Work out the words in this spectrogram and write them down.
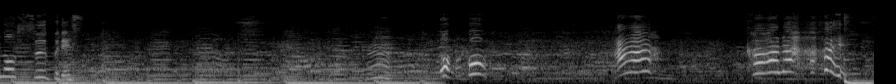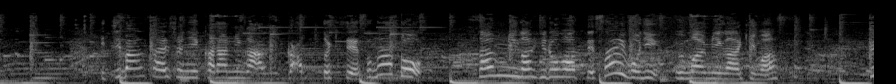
のスープです。に辛みがガッときてその後酸味が広がって最後にうまみがきます。へ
